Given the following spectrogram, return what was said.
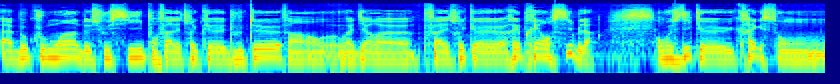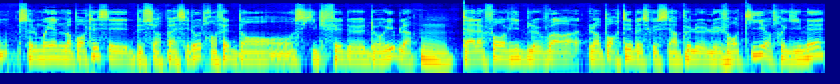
a beaucoup moins de soucis pour faire des trucs euh, douteux enfin on va dire euh, pour faire des trucs euh, répréhensibles on se dit que Craig son seul moyen de l'emporter c'est de surpasser l'autre en fait dans ce qu'il fait d'horrible Hmm. T'as à la fois envie de le voir l'emporter parce que c'est un peu le, le gentil entre guillemets,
